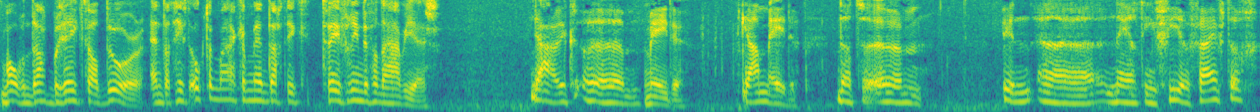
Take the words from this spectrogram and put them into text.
Maar op een dag breekt dat door. En dat heeft ook te maken met, dacht ik, twee vrienden van de HBS. Ja, ik, ehm, Mede. Ja mede. Dat ehm, in eh, 1954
